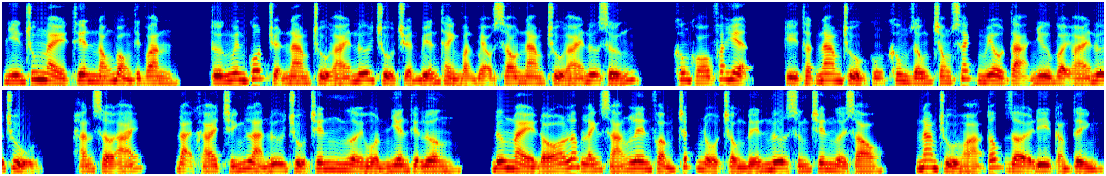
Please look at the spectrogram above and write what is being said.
Nhìn chung này thiên nóng bỏng thịt văn, từ nguyên cốt chuyện nam chủ ái nữ chủ chuyển biến thành vặn vẹo sau nam chủ ái nữ xứng, không khó phát hiện, kỳ thật nam chủ cũng không giống trong sách miêu tả như vậy ái nữ chủ, hắn sở ái, đại khái chính là nữ chủ trên người hồn nhiên thiện lương, đương này đó lấp lánh sáng lên phẩm chất nhổ chồng đến nữ xứng trên người sau, nam chủ hỏa tốc rời đi cảm tình,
